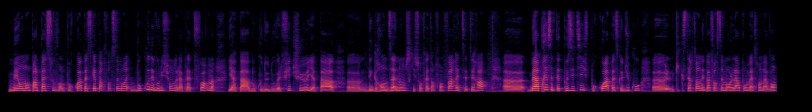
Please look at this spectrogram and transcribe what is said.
mais on n'en parle pas souvent. Pourquoi? Parce qu'il n'y a pas forcément beaucoup d'évolution de la plateforme, il n'y a pas beaucoup de nouvelles features, il n'y a pas euh, des grandes annonces qui sont faites en fanfare, etc. Euh, mais après, c'est peut-être positif. Pourquoi? Parce que du coup, Kickstarter n'est pas forcément là pour mettre en avant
